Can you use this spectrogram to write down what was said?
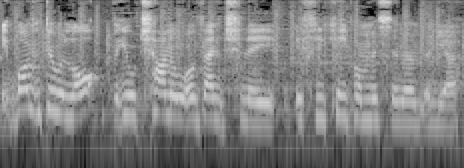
it won't do a lot, but your channel eventually, if you keep on missing them, and yeah.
